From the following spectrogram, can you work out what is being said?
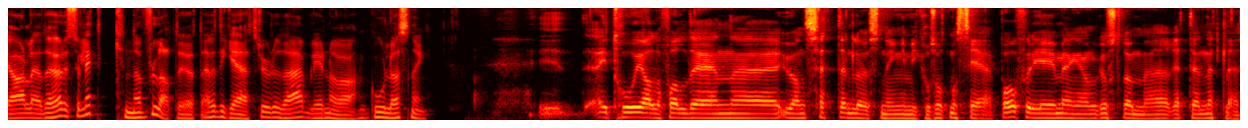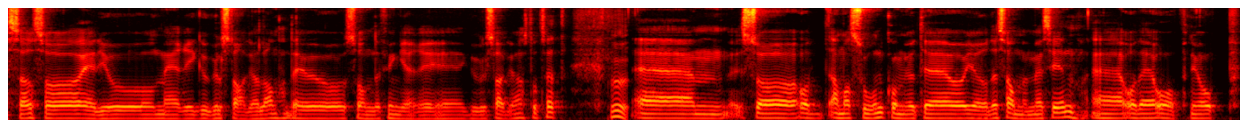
Jarle, det høres jo litt knøvlete ut. Jeg vet ikke, Tror du det blir noe god løsning? Jeg tror i alle fall det er en, uh, uansett en løsning Microsoft må se på. fordi med en gang du kan strømme rett til en nettleser, så er det jo mer i Google Stadia-land. Det er jo sånn det fungerer i Google Stadia, stort sett. Mm. Uh, så, og Amazon kommer jo til å gjøre det samme med sin, uh, og det åpner jo opp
